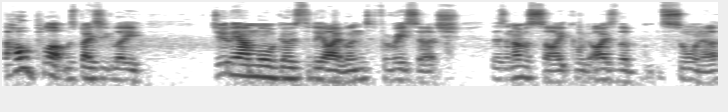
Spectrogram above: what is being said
the whole plot was basically Julianne Moore goes to the island for research. There's another site called Isla Sorna.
